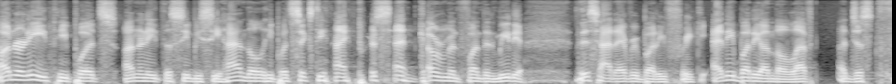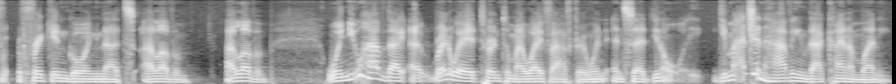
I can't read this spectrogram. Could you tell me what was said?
underneath he puts underneath the CBC handle, he puts 69% government funded media. This had everybody freaking anybody on the left uh, just freaking going nuts. I love him. I love him when you have that uh, right away i turned to my wife after and, and said you know imagine having that kind of money.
